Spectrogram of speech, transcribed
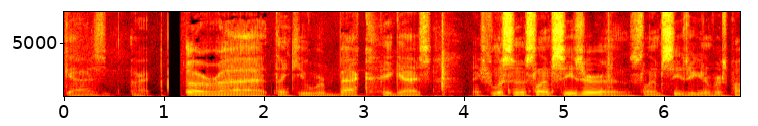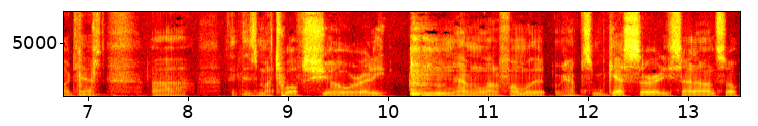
guys. All right, all right. Thank you. We're back. Hey guys, thanks for listening to Slam Caesar and Slam Caesar Universe podcast. Uh, I think this is my twelfth show already. having a lot of fun with it. We have some guests already signed on, so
